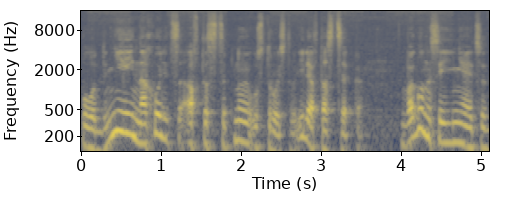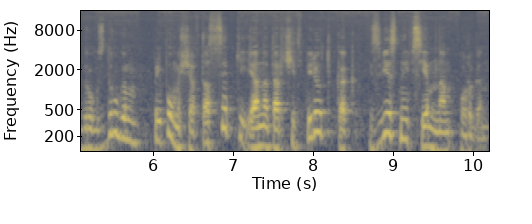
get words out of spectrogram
под ней находится автосцепное устройство или автосцепка. Вагоны соединяются друг с другом при помощи автосцепки, и она торчит вперед, как известный всем нам орган.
